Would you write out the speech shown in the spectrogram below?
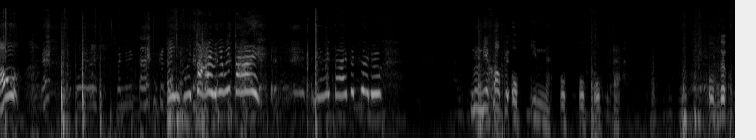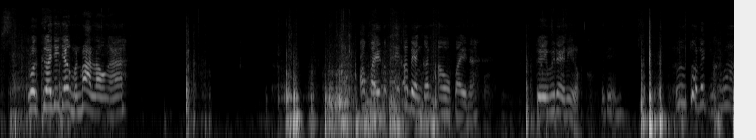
เอ้า เฮ้ยยังไม่ตายมันยังไม่ตายมันยังไม่ตายเพื่อนๆดูรุ่นนี้เขาเอาไปอบกินน่ะอบอบอบอะอบแบบโรยเกลือเยอะๆเหมือนบ้านเราไงเอาไปก็ให้เขาแบ่งกันเอาไปนะตัวเองไม่ได้นี่หรอกไม่ได้นี่เออตัวเล็กอยู่ข้างล่าง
